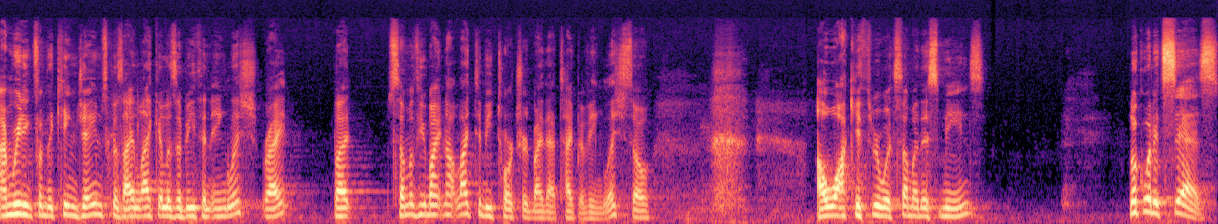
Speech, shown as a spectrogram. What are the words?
I'm reading from the King James because I like Elizabethan English, right? But some of you might not like to be tortured by that type of English, so I'll walk you through what some of this means. Look what it says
